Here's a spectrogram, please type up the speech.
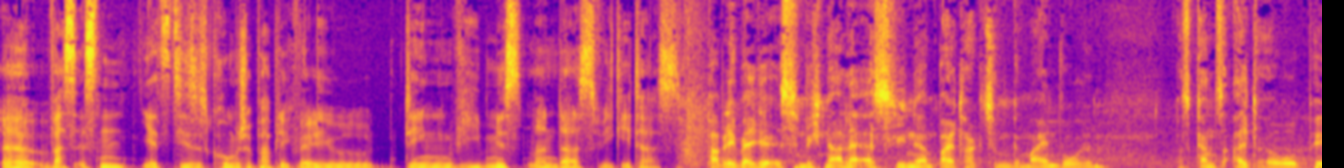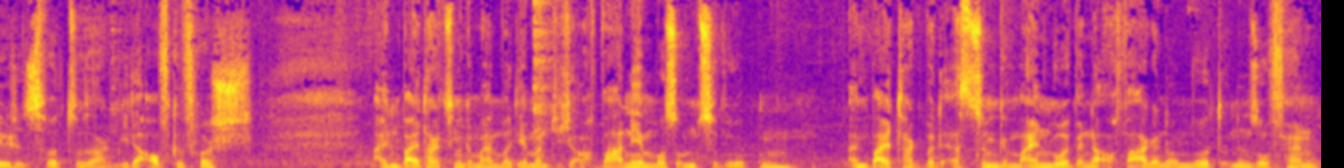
äh, was ist denn jetzt dieses komische Public Value Ding? Wie misst man das? Wie geht das? Public Value ist für mich in allererster Linie ein Beitrag zum Gemeinwohl. Das ganz alteuropäisch ist sozusagen wieder aufgefrischt. Ein Beitrag zum Gemeinwohl, den man natürlich auch wahrnehmen muss, um zu wirken. Ein Beitrag wird erst zum Gemeinwohl, wenn er auch wahrgenommen wird. Und insofern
